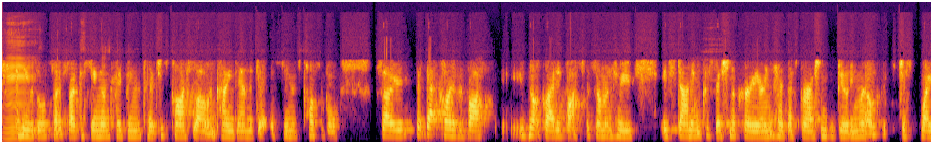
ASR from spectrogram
Mm. And he was also focusing on keeping the purchase price low and paying down the debt as soon as possible. So that, that kind of advice is not great advice for someone who is starting a professional career and has aspirations of building wealth. It's just way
